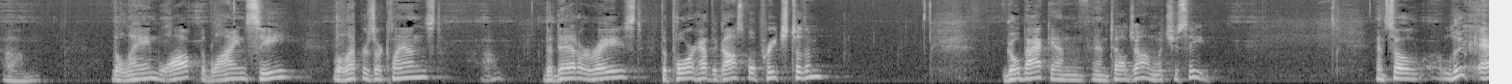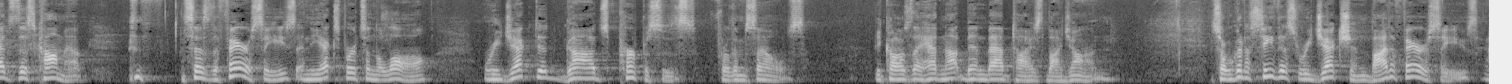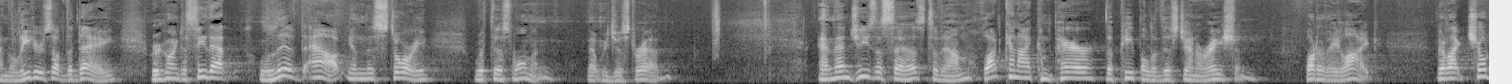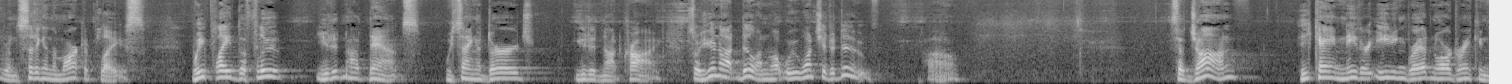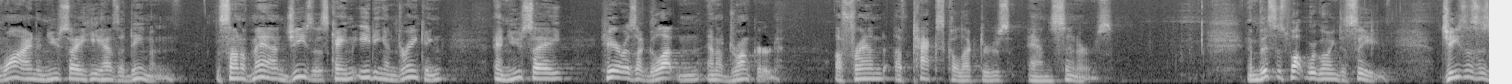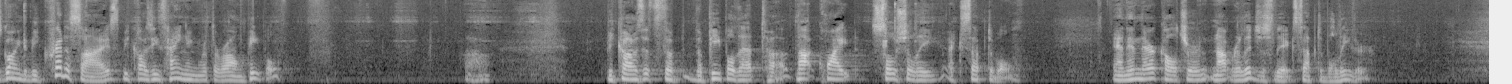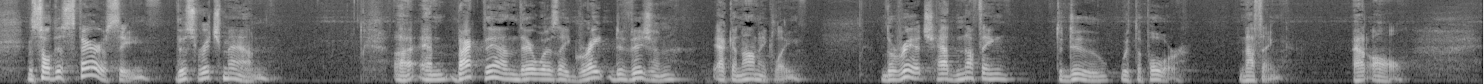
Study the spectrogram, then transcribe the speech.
Um, the lame walk, the blind see, the lepers are cleansed, the dead are raised, the poor have the gospel preached to them. Go back and, and tell John what you see. And so Luke adds this comment. it says, The Pharisees and the experts in the law rejected God's purposes for themselves because they had not been baptized by John. So we're going to see this rejection by the Pharisees and the leaders of the day. We're going to see that lived out in this story with this woman that we just read. And then Jesus says to them, What can I compare the people of this generation? What are they like? They're like children sitting in the marketplace. We played the flute, you did not dance. We sang a dirge, you did not cry. So you're not doing what we want you to do. Uh, so John, he came neither eating bread nor drinking wine, and you say he has a demon. The Son of Man, Jesus, came eating and drinking, and you say, Here is a glutton and a drunkard, a friend of tax collectors and sinners. And this is what we're going to see. Jesus is going to be criticized because he's hanging with the wrong people. Uh, because it's the, the people that uh, not quite socially acceptable and in their culture not religiously acceptable either. And so this pharisee this rich man uh, and back then there was a great division economically. The rich had nothing to do with the poor nothing at all.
